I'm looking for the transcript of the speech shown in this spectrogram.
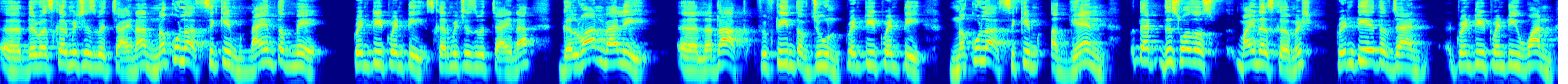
uh, there were skirmishes with China. Naku La, Sikkim, 9th of May 2020, skirmishes with China. Galwan Valley, uh, Ladakh, 15th of June 2020. Naku La, Sikkim again. But that this was a minor skirmish. 28th of Jan 2021.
